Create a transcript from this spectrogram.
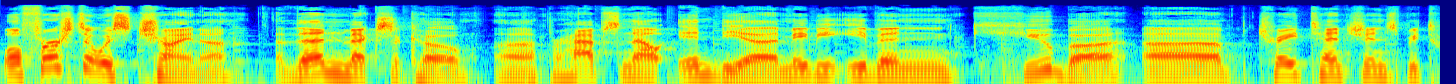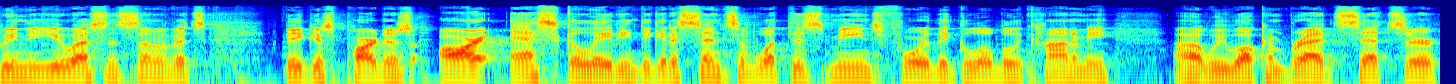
Well, first it was China, then Mexico, uh, perhaps now India, and maybe even Cuba. Uh, trade tensions between the U.S. and some of its biggest partners are escalating. To get a sense of what this means for the global economy, uh, we welcome Brad Setser.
